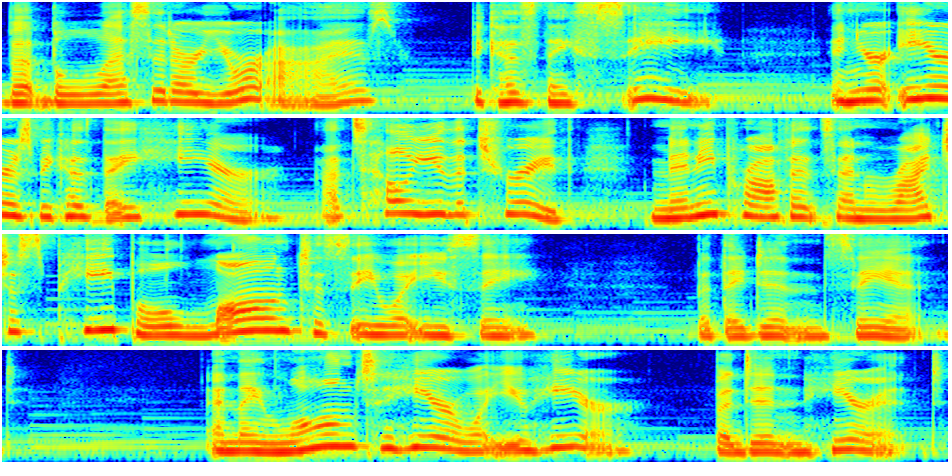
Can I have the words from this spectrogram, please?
But blessed are your eyes because they see, and your ears because they hear. I tell you the truth many prophets and righteous people long to see what you see, but they didn't see it and they longed to hear what you hear, but didn't hear it.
